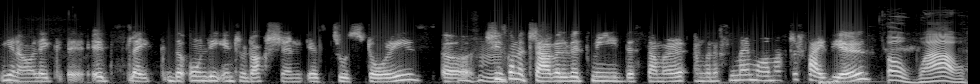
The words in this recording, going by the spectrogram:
you know like it's like the only introduction is through stories uh, Mhm. she's going to travel with me this summer i'm going to see my mom after five years Oh wow.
